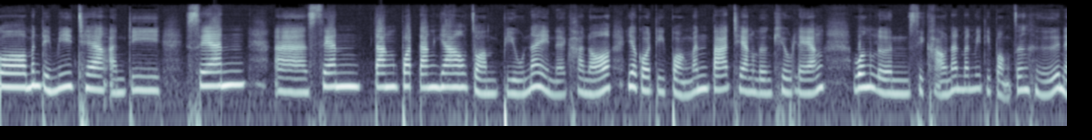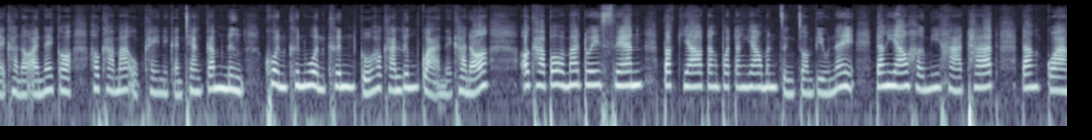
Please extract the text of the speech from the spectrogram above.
ก็มันได้มีแทงอันดีเส้นอ่าเส้นตั้งปอดตั้งยาวจอมปิวในนะคะเนาะยก็ดีตีป่องมันป้าเทียงเลิงเขียวแหลงเวิ้งเลินสีขาวนั่นมันมีตีป่องเจิ้งหือไหนค่ะเนาะอันนี้ก็เฮาคามาอุบไข่ในการเทียงกำหนึ่งคนขึ้นวนขึ้นกูเฮาคาลืมกว่าไหนค่ะเนาะเอาคาป้อมาด้วยเส้นปักยาวตั้งปอตั้งยาวมันจึงจอมปิวในตั้งยาวเฮามีหาธาตุตั้งกวาง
